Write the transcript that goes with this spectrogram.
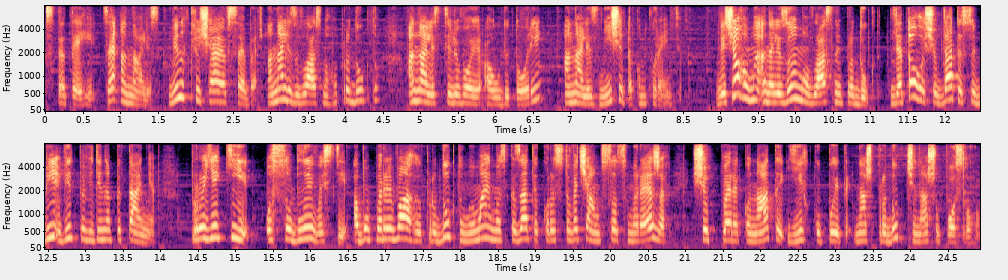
стратегії це аналіз. Він включає в себе аналіз власного продукту, аналіз цільової аудиторії, аналіз ніші та конкурентів. Для чого ми аналізуємо власний продукт? Для того, щоб дати собі відповіді на питання, про які особливості або переваги продукту ми маємо сказати користувачам в соцмережах, щоб переконати їх купити наш продукт чи нашу послугу.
